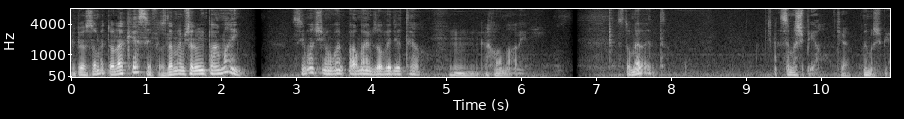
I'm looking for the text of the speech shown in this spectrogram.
ופרסומת עולה כסף, אז למה הם משלמים פעמיים? סימן שאם אומרים פעמיים זה עובד יותר. כך הוא אמר לי. זאת אומרת, זה משפיע. כן. זה משפיע.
